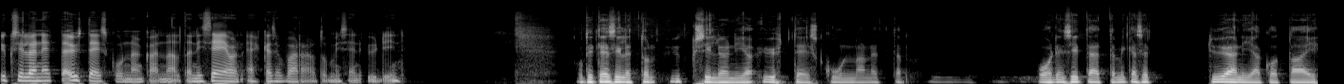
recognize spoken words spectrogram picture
yksilön että yhteiskunnan kannalta, niin se on ehkä se varautumisen ydin. Otit esille tuon yksilön ja yhteiskunnan, että pohdin sitä, että mikä se työnjako tai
